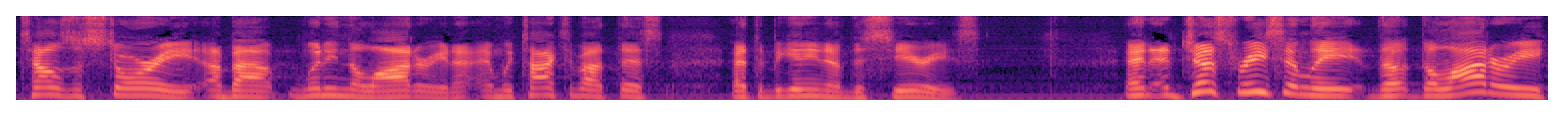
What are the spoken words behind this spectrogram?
tells a story about winning the lottery, and, and we talked about this at the beginning of the series. And just recently, the, the lottery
